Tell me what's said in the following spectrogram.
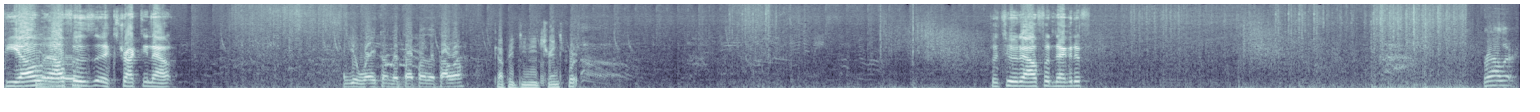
PL, Alpha's extracting out. Can you wait on the top of the tower? Copy. Do you need transport? Platoon Alpha, negative. Prowler.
